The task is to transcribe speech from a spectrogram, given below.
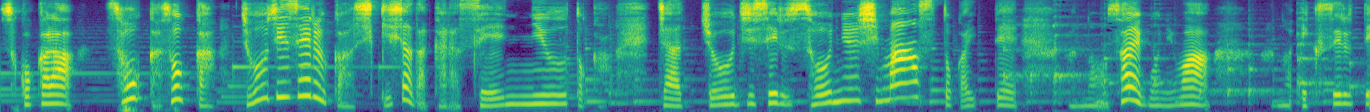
そこから、そうか、そうか、ジョージ・セルが指揮者だから潜入とか、じゃあジョージ・セル挿入しますとか言って、あの、最後には、あの、エクセルって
